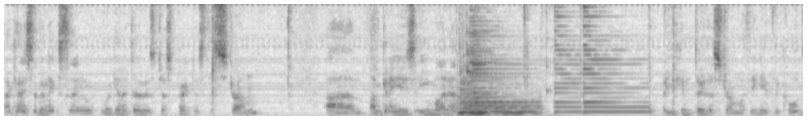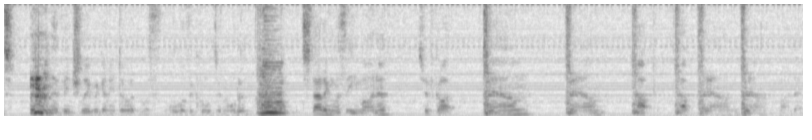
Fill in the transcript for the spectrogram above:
Okay, so the next thing we're going to do is just practice the strum. Um, I'm going to use E minor, but you can do the strum with any of the chords. Eventually, we're going to do it with all of the chords in order. Starting with E minor, so we've got down, down, up, up, down, down, like that.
